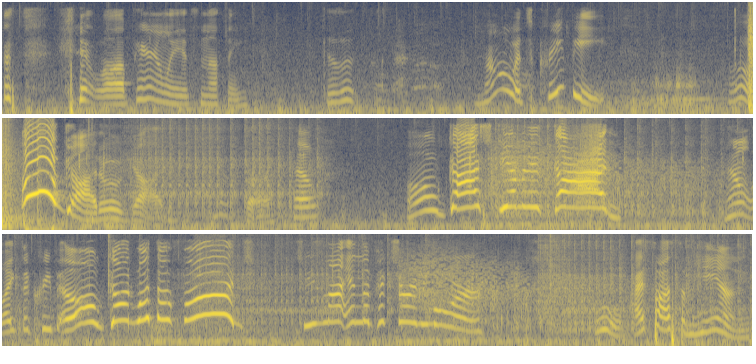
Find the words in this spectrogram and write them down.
well, apparently it's nothing. Is it? No, it's creepy. Oh. oh God! Oh God! What the hell? Oh gosh! Damn it! It's gone! I don't like the creepy. Oh God! What the fudge? She's not in the picture anymore. Ooh, I saw some hands.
